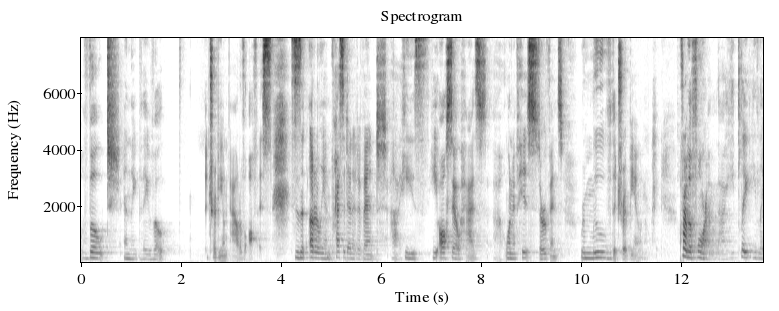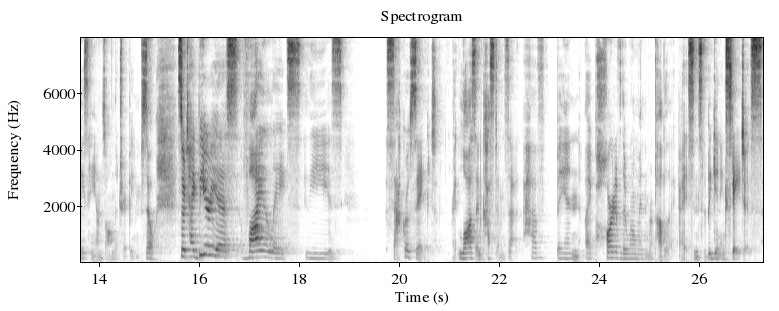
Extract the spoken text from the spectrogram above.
vote, and they, they vote tribune out of office. This is an utterly unprecedented event. Uh, he's he also has uh, one of his servants remove the tribune right, from the forum. Uh, he play, he lays hands on the tribune. So so Tiberius violates these sacrosanct right, laws and customs that have been a part of the Roman Republic right, since the beginning stages.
